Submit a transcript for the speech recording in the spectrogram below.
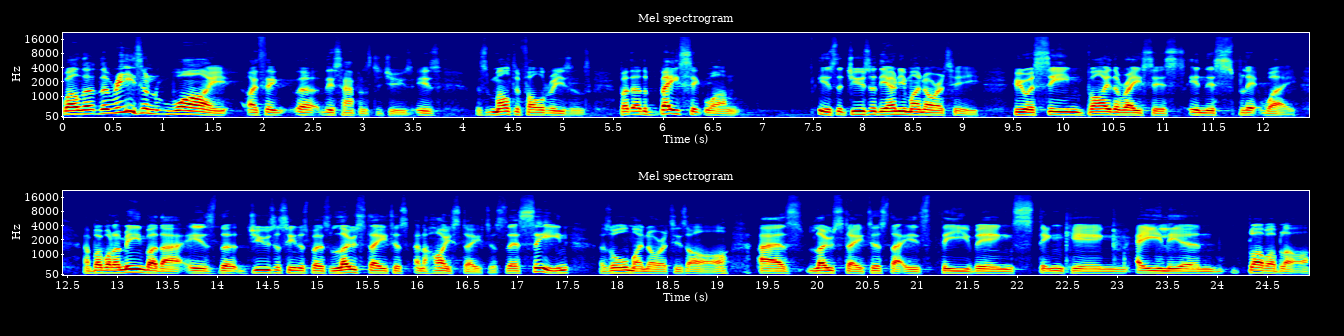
Well, the, the reason why I think that this happens to Jews is there's multifold reasons, but the basic one is that Jews are the only minority who are seen by the racists in this split way. And by what I mean by that is that Jews are seen as both low status and high status. They're seen, as all minorities are, as low status, that is thieving, stinking, alien, blah, blah, blah.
